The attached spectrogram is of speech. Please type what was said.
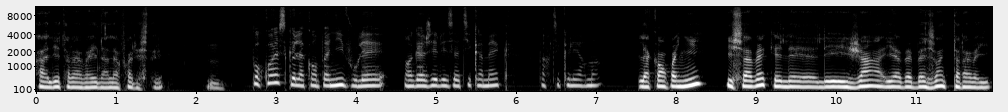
aller travailler dans la foresterie. Hmm. Pourquoi est-ce que la compagnie voulait engager les Atikamekw particulièrement? La compagnie, ils savaient que les, les gens y avaient besoin de travailler.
